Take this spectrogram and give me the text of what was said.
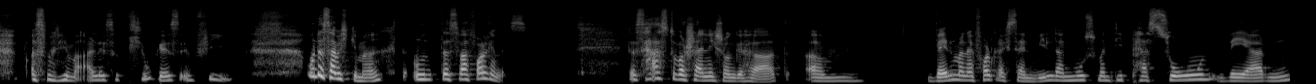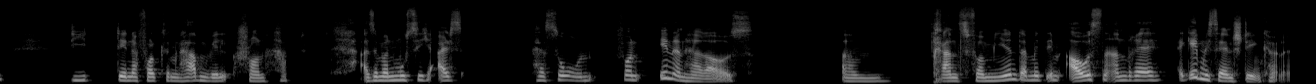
was man immer alles so Kluges empfiehlt. Und das habe ich gemacht und das war folgendes. Das hast du wahrscheinlich schon gehört. Ähm, wenn man erfolgreich sein will, dann muss man die Person werden, die den Erfolg, den man haben will, schon hat. Also man muss sich als Person von innen heraus ähm, transformieren, damit im Außen andere Ergebnisse entstehen können.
